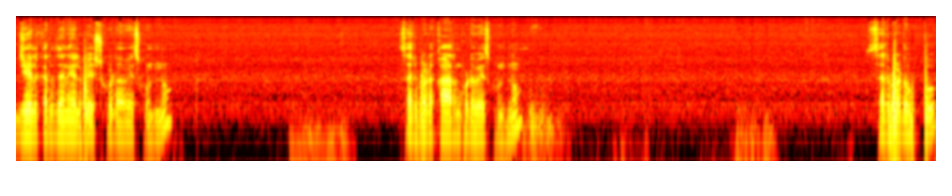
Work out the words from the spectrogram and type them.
జీలకర్ర ధనియాల పేస్ట్ కూడా వేసుకుంటున్నాం. సరిపడా కారం కూడా వేసుకుంటున్నాం. సరిపడ ఉప్పు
